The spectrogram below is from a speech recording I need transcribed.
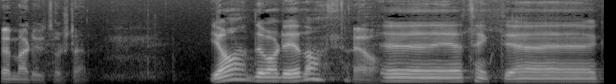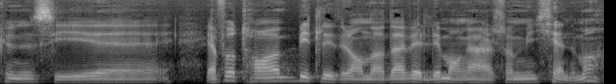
Hvem er du, Torstein? Ja, det var det, da. Ja. Eh, jeg tenkte jeg kunne si eh, Jeg får ta bitte lite grann. Det er veldig mange her som kjenner meg.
